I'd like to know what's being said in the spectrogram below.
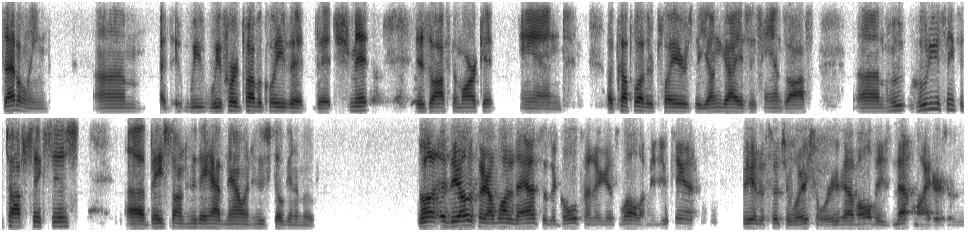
settling? Um, we we've heard publicly that that Schmidt is off the market and a couple other players. The young guy is his hands off. Um, who who do you think the top six is, uh, based on who they have now and who's still going to move? Well, the other thing I wanted to add to the goaltending as well. I mean, you can't be in a situation where you have all these net miners, and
